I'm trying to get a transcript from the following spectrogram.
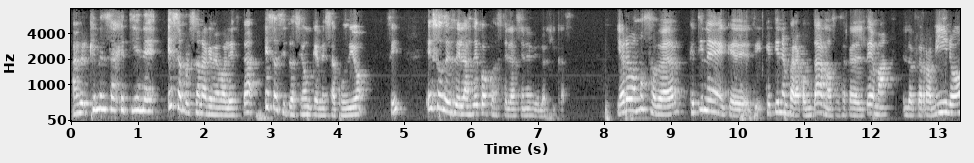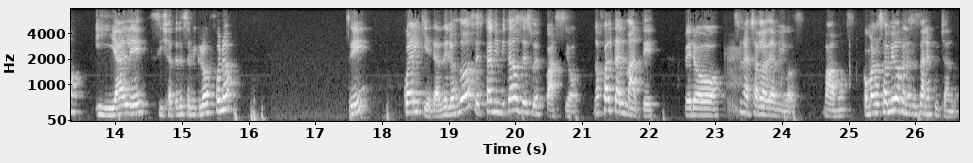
A ver, ¿qué mensaje tiene esa persona que me molesta, esa situación que me sacudió, ¿sí? Eso desde las deco constelaciones biológicas. Y ahora vamos a ver qué, tiene, qué, tienen para contarnos acerca del tema el doctor Ramiro y Ale, si ya tenés el micrófono. ¿Sí? Cualquiera. De los dos están invitados de su espacio. Nos falta el mate, pero es una charla de amigos. Vamos, como los amigos que nos están escuchando.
